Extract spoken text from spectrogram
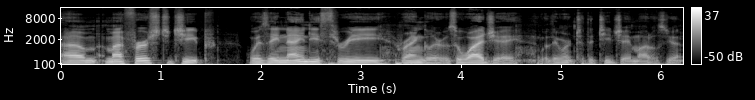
Um, my first Jeep was a '93 Wrangler. It was a YJ. Well, They weren't to the TJ models yet,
